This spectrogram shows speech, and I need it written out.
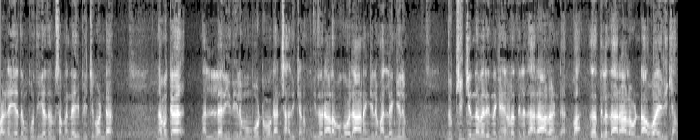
പഴയതും പുതിയതും സമന്വയിപ്പിച്ചുകൊണ്ട് നമുക്ക് നല്ല രീതിയിൽ മുമ്പോട്ട് പോകാൻ സാധിക്കണം. ഇതൊരളവുകോലാണെങ്കിലും അല്ലെങ്കിലും ദുഃഖിക്കുന്നവർ ഇന്ന് കേരളത്തിൽ ധാരാളം ഉണ്ട് ഭാരതത്തിലും ധാരാളം ഉണ്ടാവുമായിരിക്കാം.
